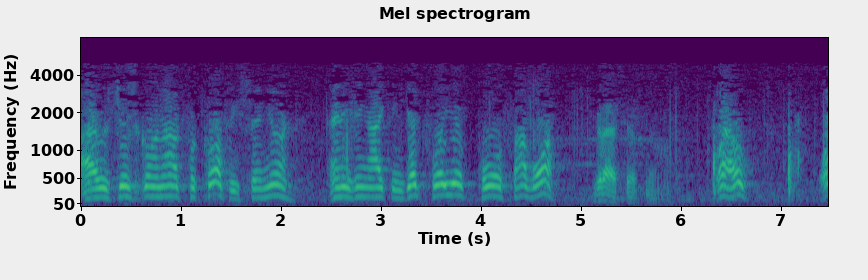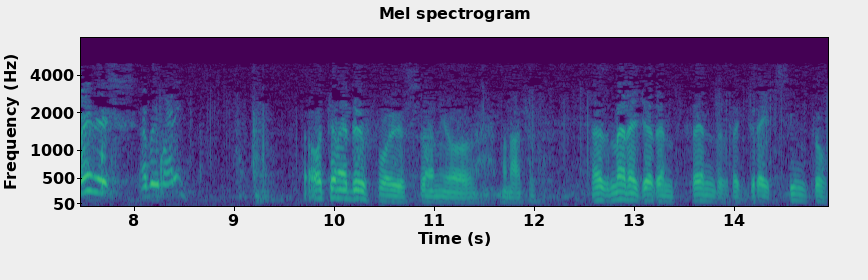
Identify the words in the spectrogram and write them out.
I was just going out for coffee, senor. Anything I can get for you, por favor? Gracias, no. Well, buenas, everybody. What can I do for you, Senor Menacho? As manager and friend of the great Cinto,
